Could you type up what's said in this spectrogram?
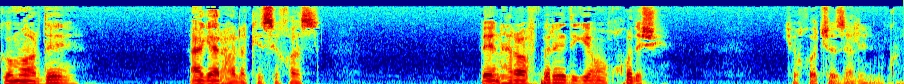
گمارده. اگر حالا کسی خواست به انحراف بره دیگه اون خودشه. که خودشو ذلیل می‌کنه.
